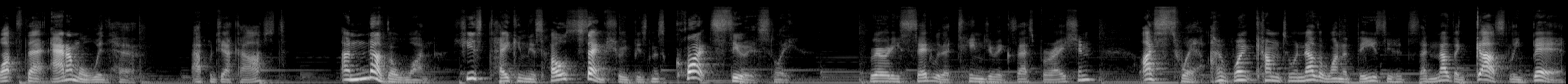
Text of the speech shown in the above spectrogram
What's that animal with her? Applejack asked. Another one. She's taking this whole sanctuary business quite seriously, Rarity said with a tinge of exasperation. I swear I won't come to another one of these if it's another ghastly bear.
